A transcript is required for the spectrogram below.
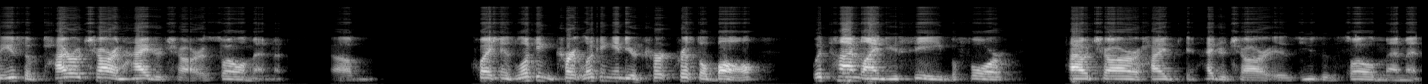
the use of pyrochar and hydrochar as soil amendments. Um, question is, looking, Kurt, looking into your crystal ball, what timeline do you see before pyrochar and hydrochar is used as a soil amendment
